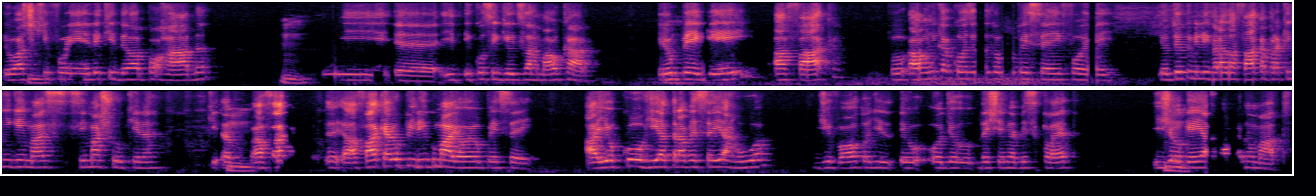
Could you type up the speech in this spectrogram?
Eu acho que uhum. foi ele que deu a porrada e, é, e, e conseguiu desarmar o cara. Eu peguei a faca, a única coisa que eu pensei foi eu tenho que me livrar da faca para que ninguém mais se machuque, né? Hum. A, faca, a faca era o perigo maior, eu pensei. Aí eu corri, atravessei a rua de volta onde eu, onde eu deixei minha bicicleta e hum. joguei a faca no mato.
